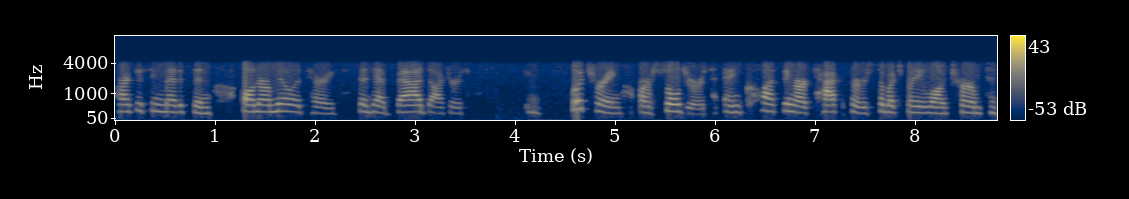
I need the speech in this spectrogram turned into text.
practicing medicine on our military than to have bad doctors butchering our soldiers and costing our taxpayers so much money long term to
